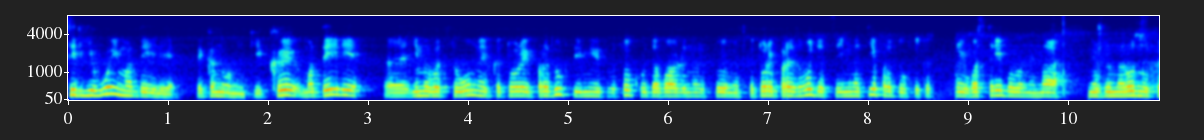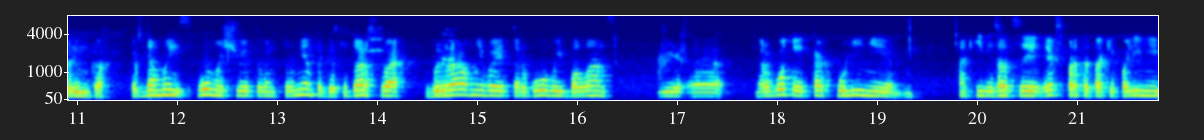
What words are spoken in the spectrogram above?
сырьевой модели экономики к модели Э, инновационной, в которой продукты имеют высокую добавленную стоимость, в которой производятся именно те продукты, которые востребованы на международных рынках. Когда мы с помощью этого инструмента государство выравнивает торговый баланс и э, работает как по линии активизации экспорта, так и по линии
